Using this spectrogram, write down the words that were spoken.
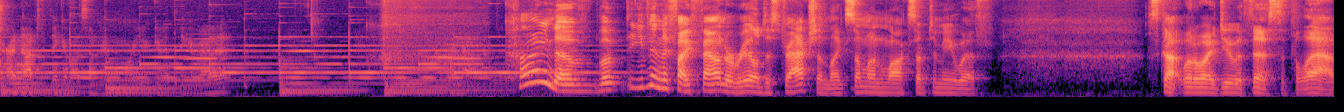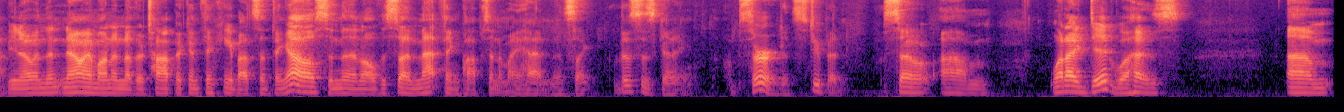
try not to think about something, the more you're going to think about it. Kind of, but even if I found a real distraction, like someone walks up to me with, Scott, what do I do with this at the lab? You know, and then now I'm on another topic and thinking about something else, and then all of a sudden that thing pops into my head, and it's like, this is getting absurd. It's stupid. So um, what I did was um,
